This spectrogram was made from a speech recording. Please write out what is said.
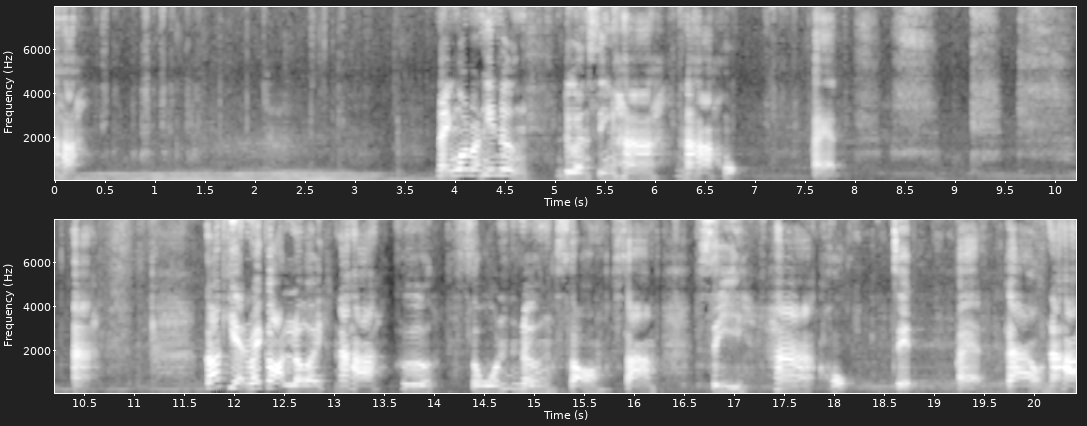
นะคะในงวดวันที่หนึ่งเดือนสิงหานะคะหกแปด อะก็เขียนไว้ก่อนเลยนะคะ คือศูนย์หนึ่งสองสามสี่ห้าหกเจ็ดแปดเก้านะคะ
